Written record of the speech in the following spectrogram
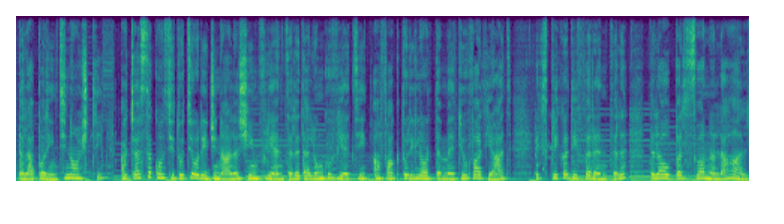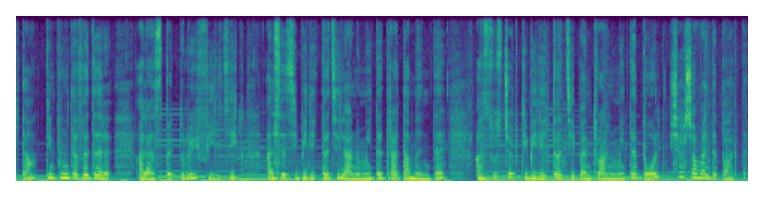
de la părinții noștri. Această constituție originală și influențele de-a lungul vieții a factorilor de mediu variați explică diferențele de la o persoană la alta din punct de vedere al aspectului fizic, al sensibilității la anumite tratamente, a susceptibilității pentru anumite boli și așa mai departe.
